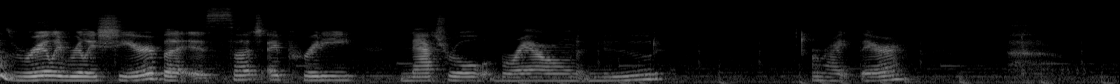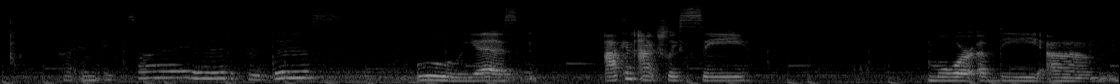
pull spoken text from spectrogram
one's really, really sheer, but it's such a pretty natural brown nude right there. I am excited for this. Ooh, yes. I can actually see more of the um,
